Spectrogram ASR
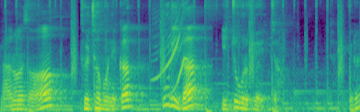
나눠서 들쳐보니까 뿌리가 이쪽으로 휘어있죠 자, 여기를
